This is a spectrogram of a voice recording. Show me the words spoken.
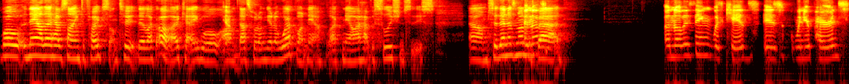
Well, now they have something to focus on too. They're like, oh, okay, well, Yeah. um, that's what I'm going to work on now. Like now I have a solution to this. Um, so then it's not And as bad. Another thing with kids is when your parents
